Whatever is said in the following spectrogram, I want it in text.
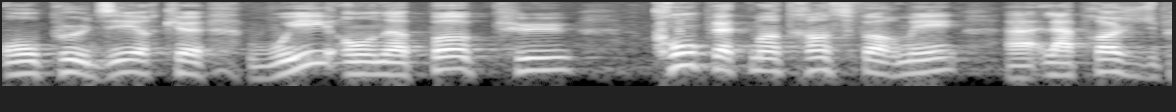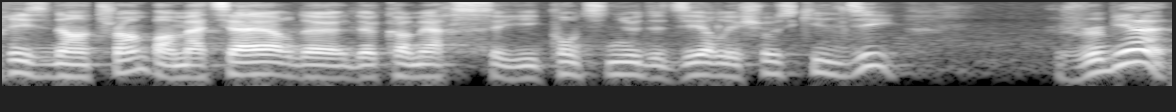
on peut dire que oui, on n'a pas pu complètement transformer euh, l'approche du président Trump en matière de, commerce. Il continue de dire les choses qu'il dit. Je veux bien.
